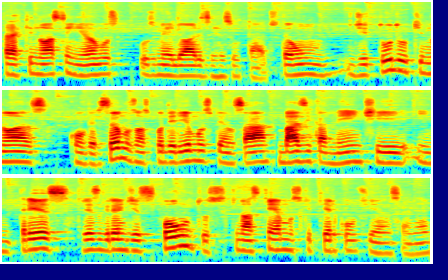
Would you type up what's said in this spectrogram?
para que nós tenhamos os melhores resultados. Então, de tudo que nós conversamos, nós poderíamos pensar basicamente em três, três grandes pontos que nós temos que ter confiança, né?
